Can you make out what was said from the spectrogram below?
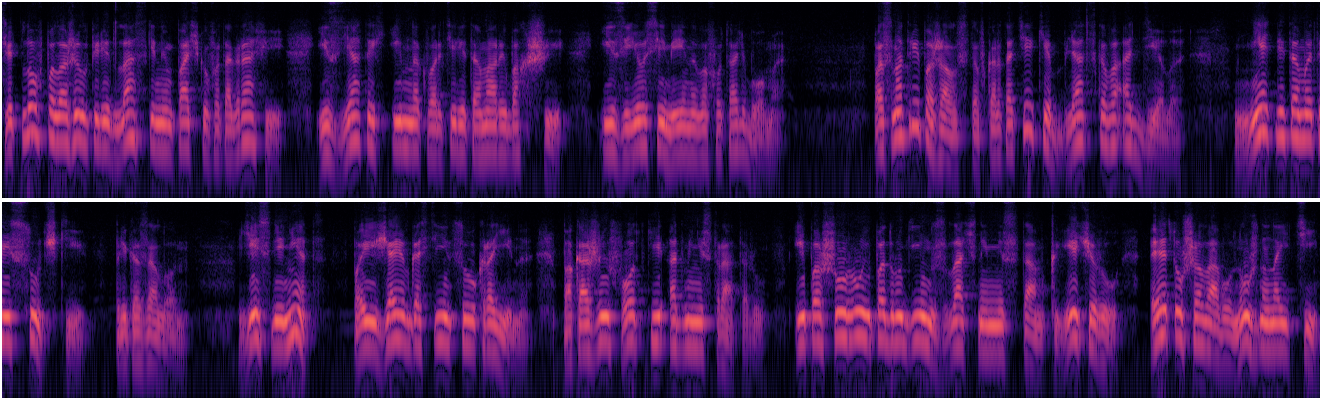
Светлов положил перед Ласкиным пачку фотографий, изъятых им на квартире Тамары Бахши, из ее семейного фотоальбома. «Посмотри, пожалуйста, в картотеке Блядского отдела. Нет ли там этой сучки?» — приказал он. «Если нет, поезжай в гостиницу «Украина», покажи фотки администратору и пошуруй по другим злачным местам. К вечеру эту шалаву нужно найти».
